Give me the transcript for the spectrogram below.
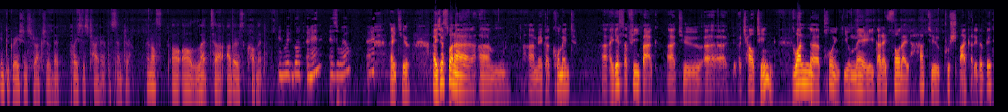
integration structure that places China at the center. And I'll, I'll, I'll let uh, others comment. And we've got Ren as well. Ren. Thank you. I just want to um, uh, make a comment, uh, I guess a feedback to Chaoting. One point you made that I thought I had to push back a little bit.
